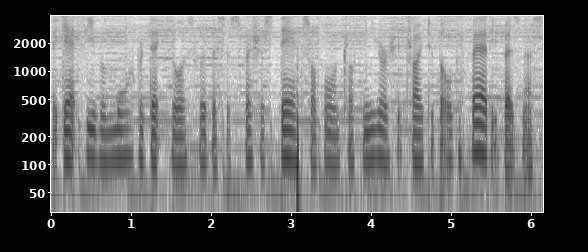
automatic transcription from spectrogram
It gets even more ridiculous with the suspicious deaths of entrepreneurs who try to build a ferry business.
